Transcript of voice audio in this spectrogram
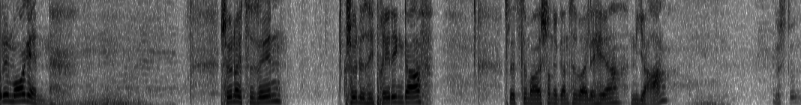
Guten Morgen. Schön euch zu sehen. Schön, dass ich predigen darf. Das letzte Mal ist schon eine ganze Weile her. Ein Jahr? Eine Stunde.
